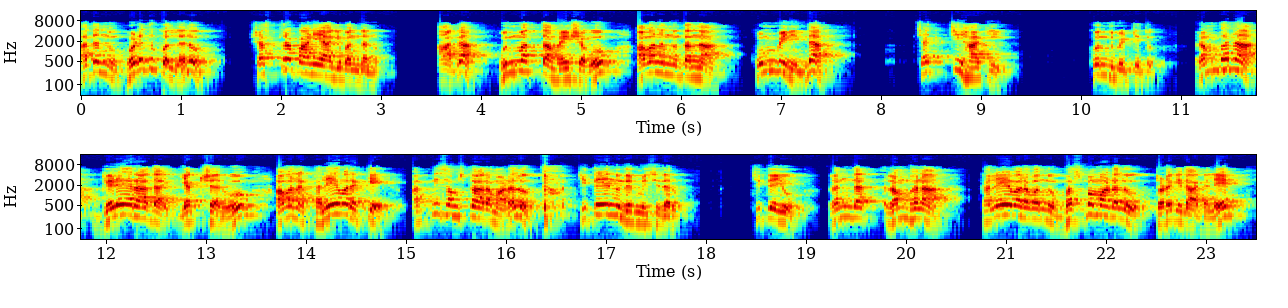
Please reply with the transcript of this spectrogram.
ಅದನ್ನು ಹೊಡೆದು ಕೊಲ್ಲಲು ಶಸ್ತ್ರಪಾಣಿಯಾಗಿ ಬಂದನು. ಆಗ ಉನ್ಮತ್ತ ಮಹಿಷವು ಅವನನ್ನು ತನ್ನ ಕೊಂಬಿನಿಂದ ಚಚ್ಚಿ ಹಾಕಿ ಕೊಂದು ಬಿಟ್ಟಿತು ರಂಭನ ಗೆಳೆಯರಾದ ಯಕ್ಷರು ಅವನ ಕಲೇವರಕ್ಕೆ ಅಗ್ನಿ ಸಂಸ್ಕಾರ ಮಾಡಲು ಚಿತೆಯನ್ನು ನಿರ್ಮಿಸಿದರು. ಚಿತೆಯು ರಂಧ ರಂಭನ ಕಲೇವರವನ್ನು ಭಸ್ಮ ಮಾಡಲು ತೊಡಗಿದಾಗಲೇ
